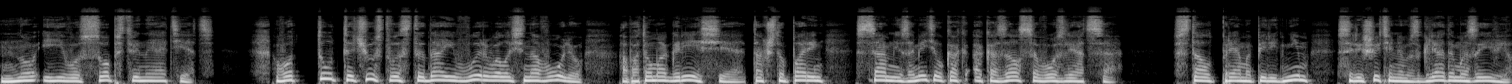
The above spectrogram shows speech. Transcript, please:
но и его собственный отец. Вот тут-то чувство стыда и вырвалось на волю, а потом агрессия, так что парень сам не заметил, как оказался возле отца. Встал прямо перед ним с решительным взглядом и заявил.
